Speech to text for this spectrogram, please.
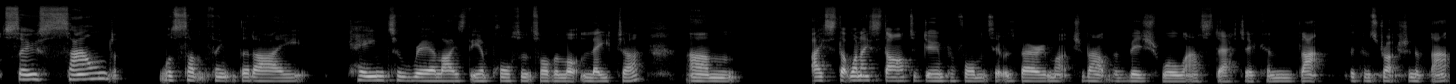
So, sound was something that I came to realize the importance of a lot later. Um, I st- when I started doing performance, it was very much about the visual aesthetic and that the construction of that,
